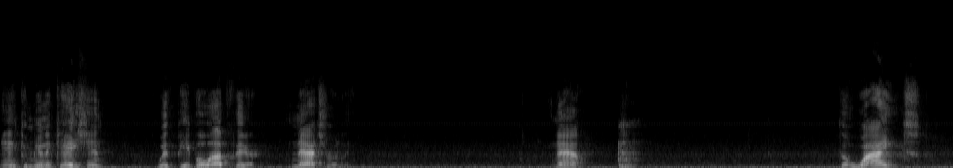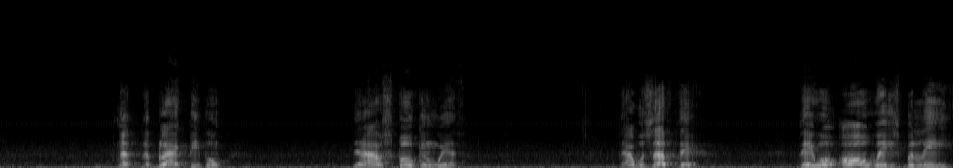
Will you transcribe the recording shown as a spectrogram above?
in communication with people up there, naturally. Now, the whites, the black people that I've spoken with, that was up there, they will always believe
